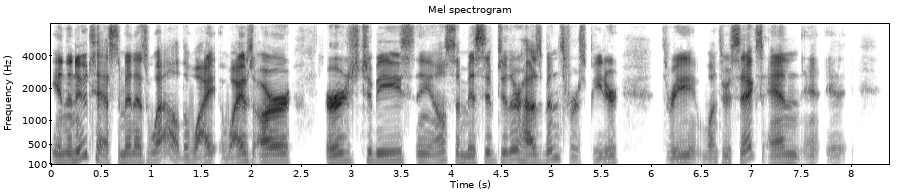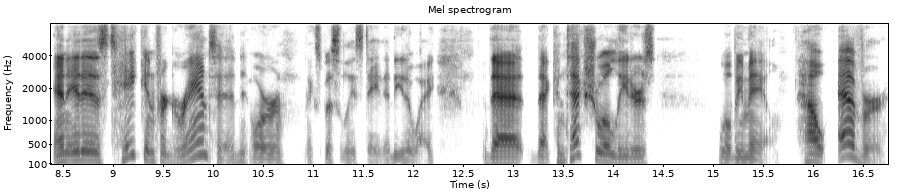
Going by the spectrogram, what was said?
In the New Testament as well, the wi- wives are urged to be, you know, submissive to their husbands. First Peter three one through six, and it, and it is taken for granted or explicitly stated, either way, that that contextual leaders will be male. However,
